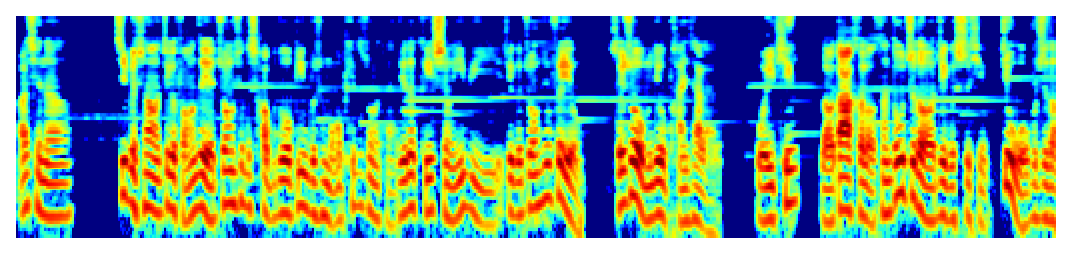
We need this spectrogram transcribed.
而且呢，基本上这个房子也装修的差不多，并不是毛坯的状态，觉得可以省一笔这个装修费用，所以说我们就盘下来了。”我一听，老大和老三都知道这个事情，就我不知道，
